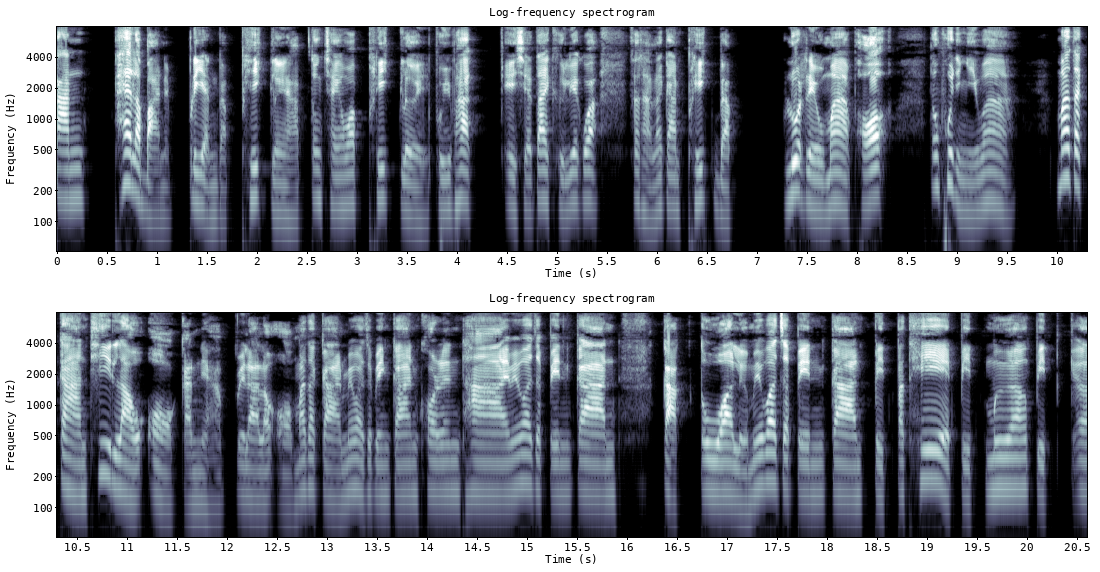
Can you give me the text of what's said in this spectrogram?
การแพร่ระบาดเนี่ยเปลี่ยนแบบพลิกเลยนะครับ ต้องใช้คำว่าพลิกเลย ภูมิภาคเอเชียใต้คือเรียกว่าสถานการณ์พลิกแบบรวดเร็วมาก เพราะ ต้องพูดอย่างนี้ว่า มาตรการที่เราออกกันเนี่ยครับเวลาเราออกมาตรการไม่ว่าจะเป็นการควอรันทายไม่ว่าจะเป็นการกักตัวหรือไม่ว่าจะเป็นการปิดประเทศ ปิดเมือง ปิดเอ่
